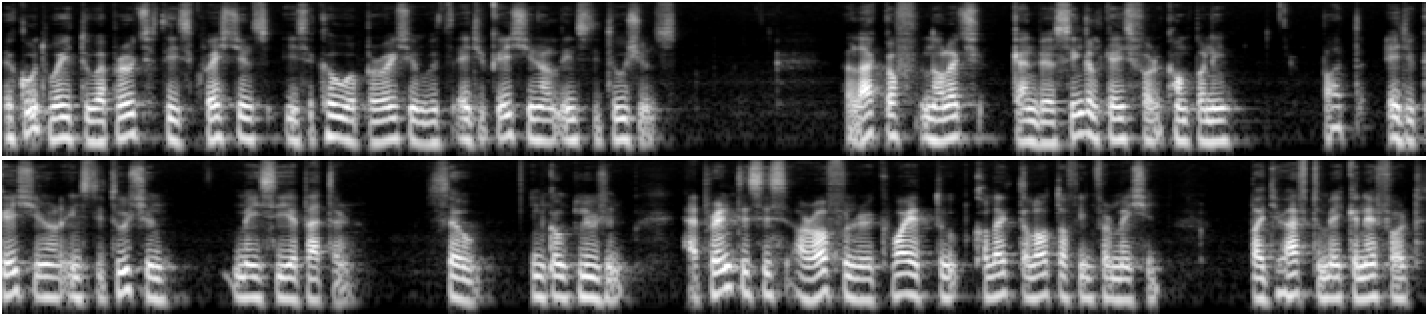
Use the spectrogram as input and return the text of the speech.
A good way to approach these questions is a cooperation with educational institutions. A lack of knowledge can be a single case for a company, but educational institution may see a pattern. So, in conclusion, apprentices are often required to collect a lot of information, but you have to make an effort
